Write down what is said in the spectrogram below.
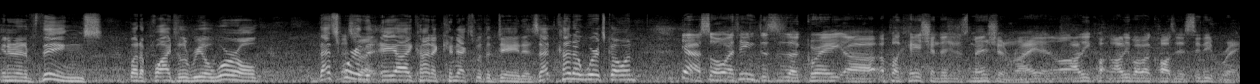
Internet of Things, but applied to the real world. That's, That's where right. the AI kind of connects with the data. Is that kind of where it's going? Yeah, so I think this is a great uh, application that you just mentioned, right? And Ali, Alibaba calls it a city brain.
